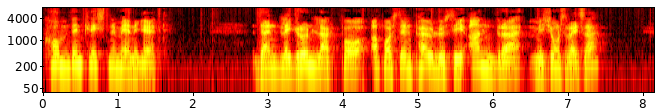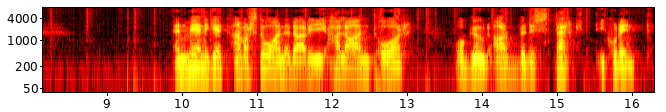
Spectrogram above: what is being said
kom den kristne menighet den ble grunnlagt på apostelen Paulus' i andre misjonsreise. En menighet Han var stående der i halvannet år, og Gud arbeidet sterkt i Korint.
